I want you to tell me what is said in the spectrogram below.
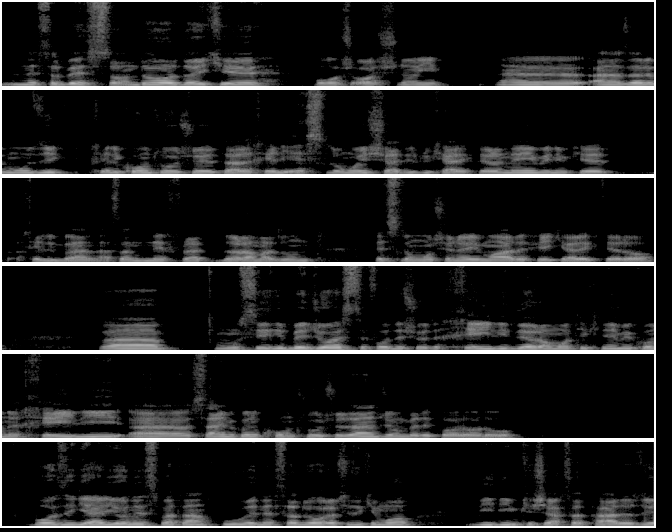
نسبت به استانداردهایی که باش آشناییم. از نظر موزیک خیلی کنترل شده تره خیلی slow mo های شدید رو character ها نمی‌بینیم که خیلی من اصلا نفرت دارم از اون slow motion های معرفی character ها و موسیقی به جا استفاده شده. خیلی دراماتیک نمی‌کنه خیلی سعی می‌کنه کنترل شده انجام بده کارا رو. بازیگری ها نسبتا خوبه نسبت به حالا چیزی که ما دیدیم که شخصت پردازی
